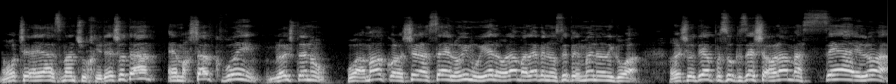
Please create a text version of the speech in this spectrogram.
למרות שהיה הזמן שהוא חידש אותם, הם עכשיו קבועים, הם לא השתנו. הוא אמר כל אשר יעשה אלוהים הוא יהיה לעולם על אבן להוסיף ממנו לגרוע. הרי שהודיע בפסוק הזה שהעולם מעשה האלוה,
